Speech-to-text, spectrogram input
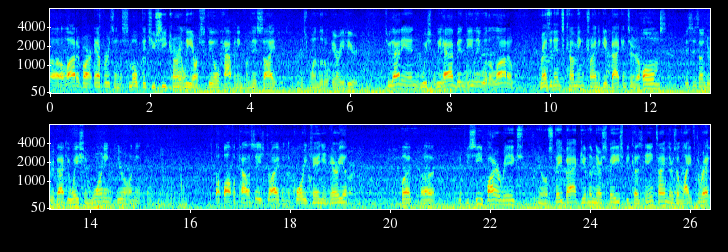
Uh, a lot of our efforts and the smoke that you see currently are still happening from this side, this one little area here. To that end, we, we have been dealing with a lot of residents coming, trying to get back into their homes, this is under evacuation warning here on the up off of Palisades Drive in the Quarry Canyon area. But uh, if you see fire rigs, you know, stay back, give them their space because anytime there's a life threat,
